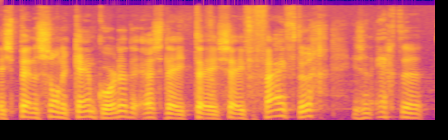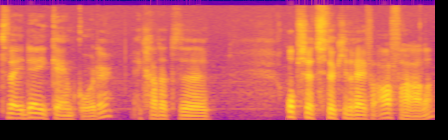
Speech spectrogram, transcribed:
Deze Panasonic camcorder, de SDT750, is een echte 2D camcorder. Ik ga dat uh, opzetstukje er even afhalen.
